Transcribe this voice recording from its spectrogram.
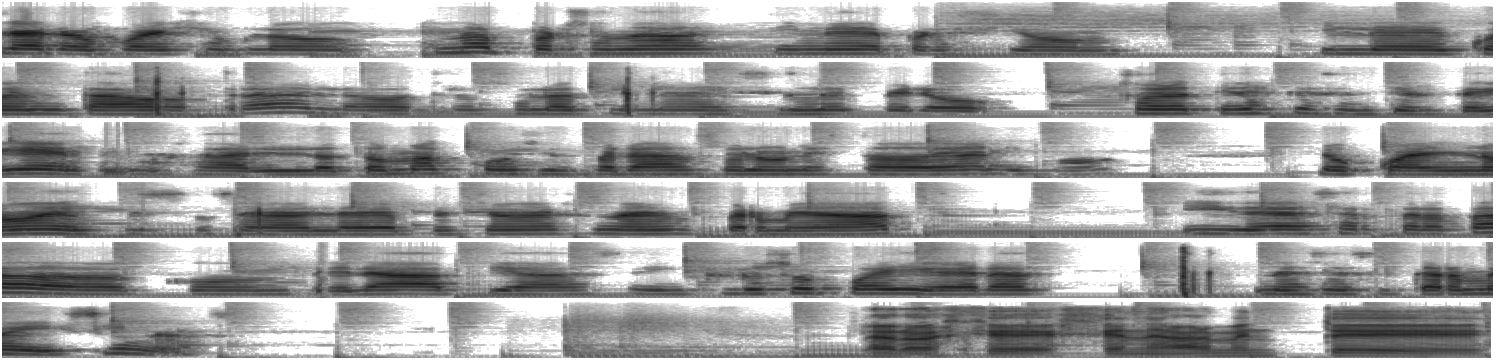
Claro, por ejemplo, una persona tiene depresión y le cuenta a otra, la otra solo tiene que decirle, pero solo tienes que sentirte bien, o sea, lo toma como si fuera solo un estado de ánimo, lo cual no es, o sea, la depresión es una enfermedad y debe ser tratada con terapias e incluso puede llegar a necesitar medicinas. Claro, es que generalmente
